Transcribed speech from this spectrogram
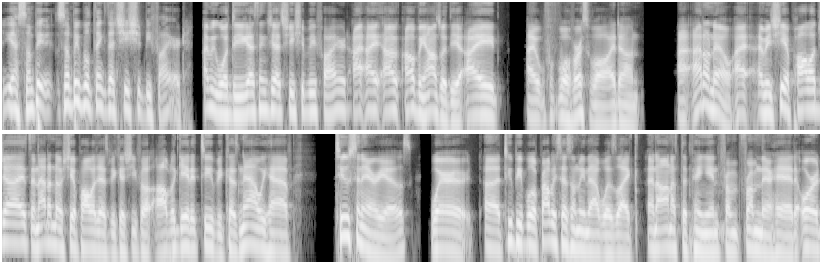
Yeah, some people some people think that she should be fired. I mean, well, do you guys think that she should be fired? I, I, I I'll be honest with you. I, I, well, first of all, I don't. I, I don't know. I, I mean, she apologized, and I don't know if she apologized because she felt obligated to. Because now we have two scenarios where uh, two people have probably said something that was like an honest opinion from from their head or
